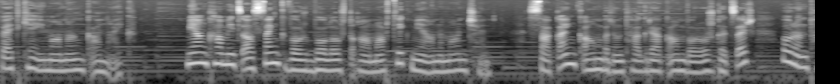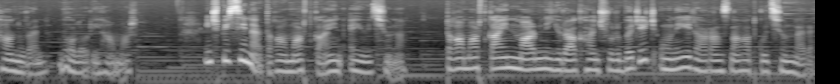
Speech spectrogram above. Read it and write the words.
պետք է իմանան կանայք։ Միանգամից ասենք, որ բոլոր տղամարդիկ միանման չեն, սակայն կան բնութագրական որոշ գծեր, որ ընդհանուր են բոլորի համար։ Ինչպիսին է տղամարդկային էությունը։ Տղամարդկային մարմնի յուրաքանչյուր բջիջ ունի իր առանձնահատկությունները,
